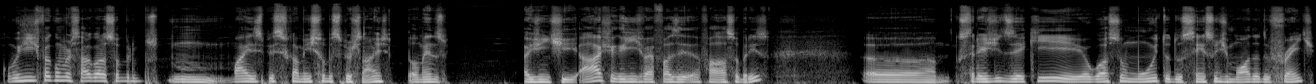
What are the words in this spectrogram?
Como a gente vai conversar agora sobre hum, mais especificamente sobre os personagens, pelo menos a gente acha que a gente vai fazer falar sobre isso. Ah, gostaria de dizer que eu gosto muito do senso de moda do French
